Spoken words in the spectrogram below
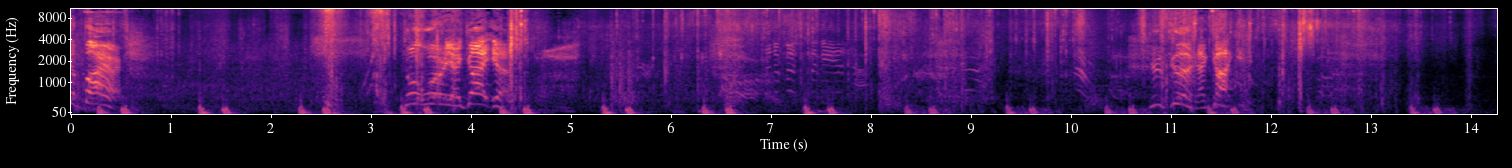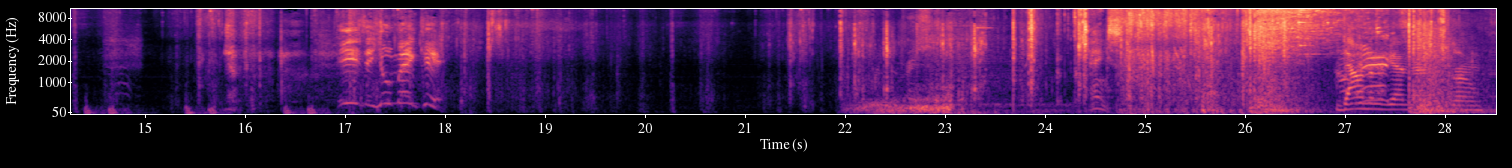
Fire! Don't worry, I got you! You're good, I got you! Easy, you make it! Thanks. Down him again there in this room.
